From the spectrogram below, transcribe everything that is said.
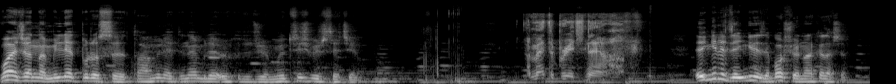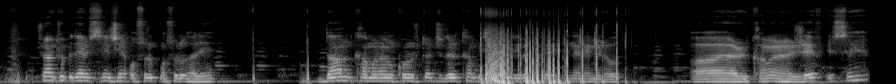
Vay canına millet burası. Tahmin edilen bile ürkütücü. Müthiş bir seçim. I'm at the bridge now. İngilizce İngilizce boş verin arkadaşlar. Şu an köprüdeyim sizin için osuruk mosuruk hadi. Dan kameranın konuştuğu tam istediğiniz gibi kaybettiğinden emin ol. Eğer kamera Jeff ise...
